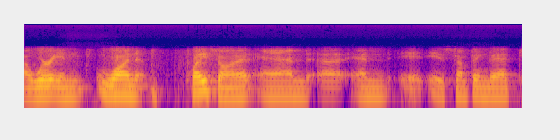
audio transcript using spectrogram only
uh, we're in one place on it, and uh, and it is something that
